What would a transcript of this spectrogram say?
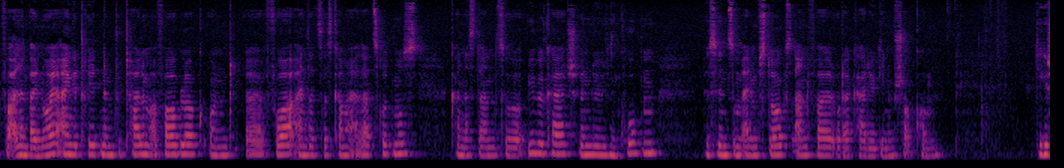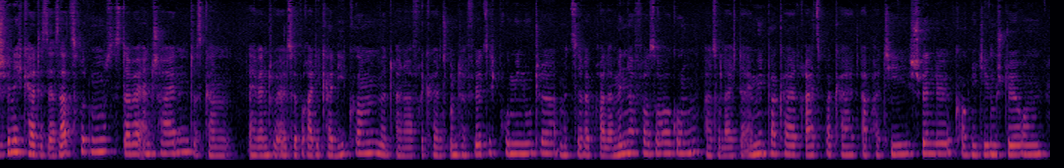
vor allem bei neu eingetretenem totalem AV-Block und äh, vor Einsatz des Kammerersatzrhythmus kann es dann zur Übelkeit, Schwindel, Synkopen bis hin zum Adam-Stokes-Anfall oder kardiogenem Schock kommen. Die Geschwindigkeit des Ersatzrhythmus ist dabei entscheidend. Es kann eventuell zur Bradykardie kommen mit einer Frequenz unter 40 pro Minute, mit zerebraler Minderversorgung, also leichter Ermüdbarkeit, Reizbarkeit, Apathie, Schwindel, kognitiven Störungen.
